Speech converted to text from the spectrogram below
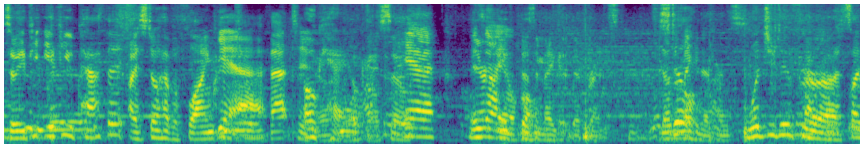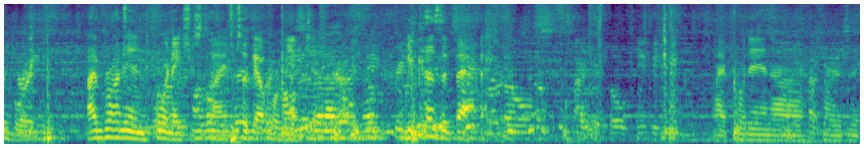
So if you if you path it, I still have a flying creature. Yeah, that too. Okay. Okay. So Yeah. It's your not your fault. doesn't make a difference. Doesn't Still, make a difference. What'd you do for uh, sideboard? I brought in four Nature's Claim, took out four mutagen. Because of that. I put in, uh, where is it?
